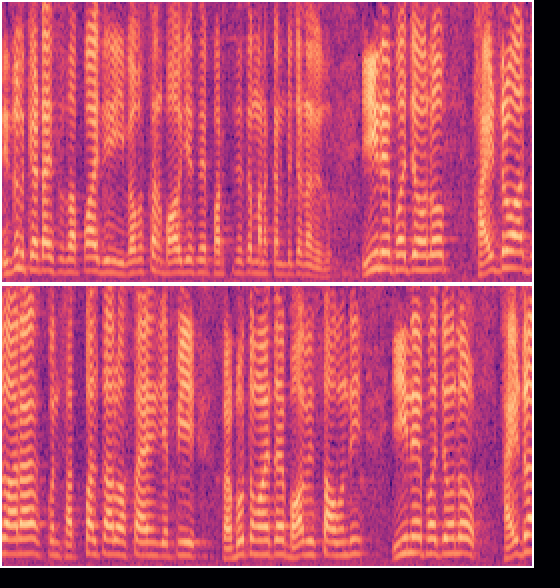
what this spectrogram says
నిధులు కేటాయిస్తే తప్ప ఇది ఈ వ్యవస్థను బాగు చేసే పరిస్థితి అయితే మనకు కనిపించడం లేదు. ఈ నేపథ్యంలో హైదరాబాద్ ద్వారా కొన్ని సత్ఫలితాలు వస్తాయని చెప్పి ప్రభుత్వం అయితే భావిస్తూ ఉంది. ఈ నేపథ్యంలో హైడ్రా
